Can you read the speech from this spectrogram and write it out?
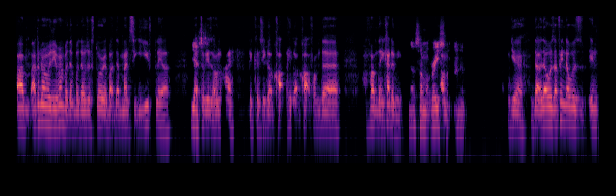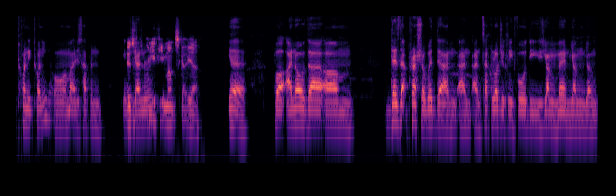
um I don't know whether you remember that, but there was a story about that Man City youth player Yes, that took his own life because he got cut he got cut from the from the academy. that was somewhat recent. wasn't? Yeah, that that was I think that was in 2020 or it might have just happened in It was January. a few months ago. Yeah, Yeah, but I know that um, there's that pressure with that, and and and psychologically for these young men, young young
